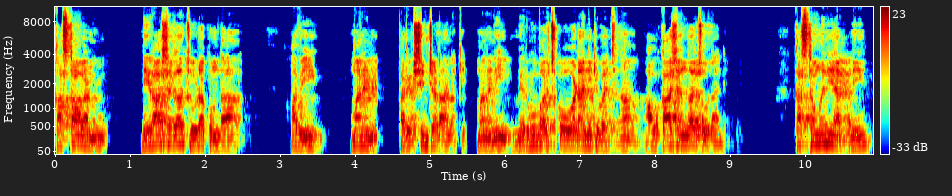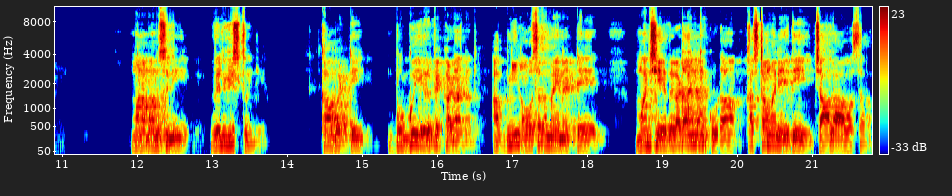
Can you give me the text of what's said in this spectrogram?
కష్టాలను నిరాశగా చూడకుండా అవి మనని పరీక్షించడానికి మనని మెరుగుపరుచుకోవడానికి వచ్చిన అవకాశంగా చూడాలి. కష్టమనే అగ్ని మన మనసుని వెలిగిస్తుంది. కాబట్టి బొగ్గు ఎరుపెక్కడానికి అగ్ని అవసరమైనట్టే మనిషి ఎదగడానికి కూడా కష్టం అనేది చాలా అవసరం.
